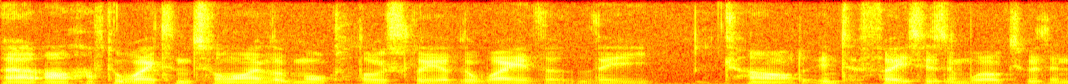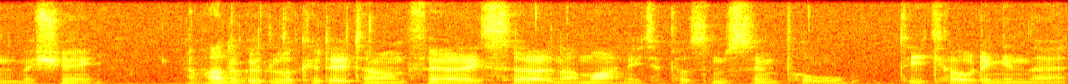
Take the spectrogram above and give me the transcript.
Uh, I'll have to wait until I look more closely at the way that the card interfaces and works within the machine. I've had a good look at it and I'm fairly certain I might need to put some simple decoding in there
